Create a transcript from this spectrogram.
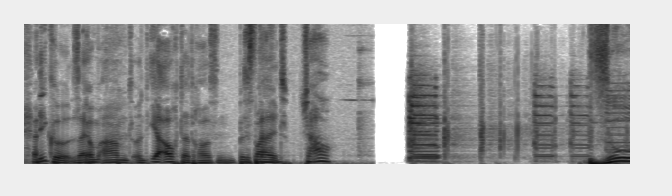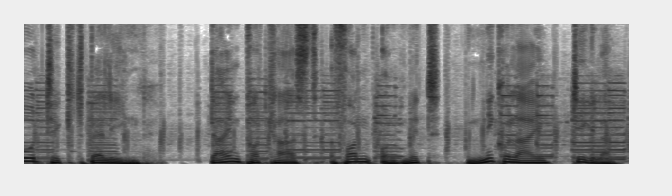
Nico, sei umarmt und ihr auch da draußen. Bis, dann. bald. Ciao. So tickt Berlin. Dein Podcast von und mit Nikolai Tegeler.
